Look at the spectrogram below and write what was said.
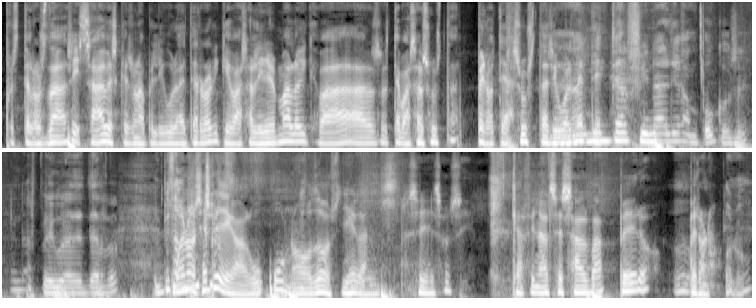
Pues te los das y sabes que es una película de terror y que va a salir el malo y que vas, te vas a asustar, pero te asustas igualmente. Al final llegan pocos, ¿eh? En las películas de terror. Empiezan Bueno, muchos. siempre llega uno o dos, llegan. Sí, eso sí. Que al final se salva, pero, pero no.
